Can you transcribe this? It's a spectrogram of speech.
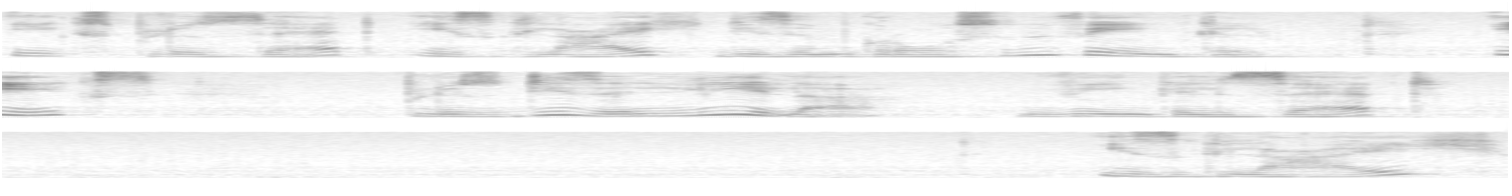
x plus z ist gleich diesem großen Winkel. x plus diese lila Winkel Z ist gleich.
